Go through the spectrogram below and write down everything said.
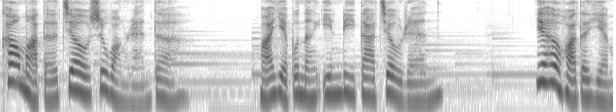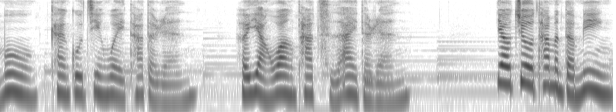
靠马得救是枉然的，马也不能因力大救人。耶和华的眼目看顾敬畏他的人和仰望他慈爱的人，要救他们的命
